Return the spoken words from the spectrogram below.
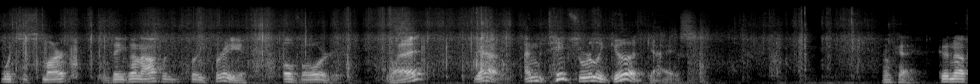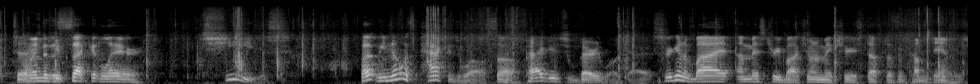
which is smart. They're gonna offer it for free over order. What? Yeah, and the tape's really good, guys. Okay. Good enough to I'm into the second layer. Jeez, But we know it's packaged well, so packaged very well, guys. if you're gonna buy a mystery box, you wanna make sure your stuff doesn't come damaged.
